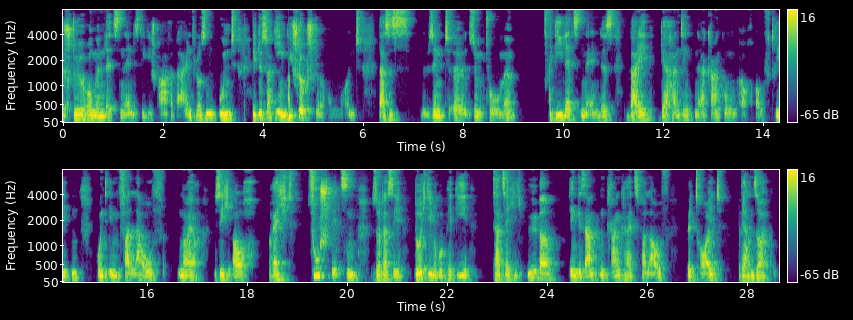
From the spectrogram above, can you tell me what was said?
Störungen letzten Endes, die die Sprache beeinflussen und die Dysphagien, die Schluckstörungen. Und das ist sind äh, Symptome, die letzten Endes bei der Huntington-Erkrankung auch auftreten und im Verlauf, naja, sich auch recht zuspitzen, so dass sie durch die Logopädie tatsächlich über den gesamten Krankheitsverlauf betreut werden sollten.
